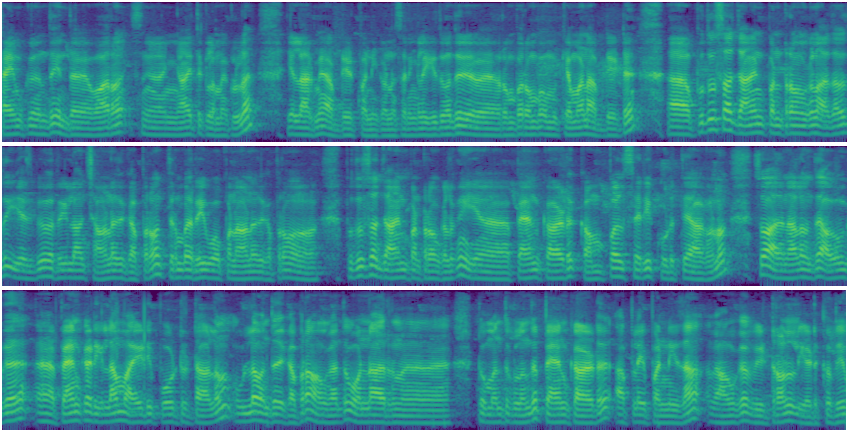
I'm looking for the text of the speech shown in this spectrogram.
டைமுக்கு வந்து இந்த வாரம் ஞாயிற்றுக்கிழமைக்குள்ளே எல்லாருமே அப்டேட் அப்டேட் பண்ணிக்கணும். சரிங்களா? இது வந்து ரொம்ப ரொம்ப முக்கியமான அப்டேட்டு புதுசாக ஜாயின் பண்ணுறவங்களும் அதாவது எஸ்பிஓ ரீலான்ச் ஆனதுக்கப்புறம் திரும்ப ரீ ஓப்பன் ஆனதுக்கப்புறம் புதுசாக ஜாயின் பண்ணுறவங்களுக்கும் பேன் கார்டு கம்பல்சரி கொடுத்தே ஆகணும். ஸோ அதனால் வந்து அவங்க பேன் கார்டு இல்லாமல் ஐடி போட்டுட்டாலும் உள்ளே வந்ததுக்கப்புறம் அவங்க வந்து ஒன் ஆர் டூ மந்த்துக்குள்ள வந்து பேன் கார்டு அப்ளை பண்ணி தான் அவங்க விட்ரால் எடுக்கவே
